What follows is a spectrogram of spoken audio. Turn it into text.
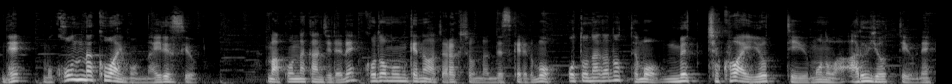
ね？もうこんな怖いもんないですよ。まあこんな感じでね子供向けのアトラクションなんですけれども大人が乗ってもめっちゃ怖いよっていうものはあるよっていうね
